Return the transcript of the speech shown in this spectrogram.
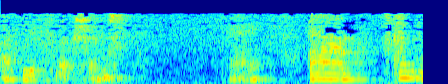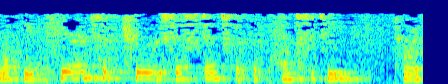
of the afflictions. Okay? And it's kind of like the appearance of true existence, the propensity towards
